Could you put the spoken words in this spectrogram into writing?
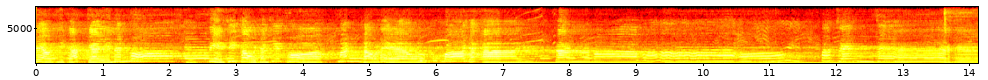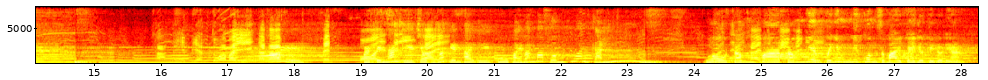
แล้วที่กลับใจนั้นบอก ปีที่เก่าจังคิดพอ มันเท่าแล้วบ่อยากอายกันบ่โอ้ยปาเส้นแท้ฉากนี้เปลี่ยนตัวพระเอกนะครับ เป็นบอไปยเป็นนางสิเอริกเจ้าชัย ถือว่าเป็นพระเอกคู่ข่อยมันบ่สมควรกัน โง่ตำปลาตำเมี่ยงไปยิ่งมีความสบายใจอยุติดเนี่ยเออ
